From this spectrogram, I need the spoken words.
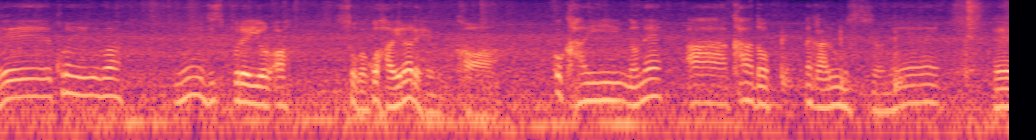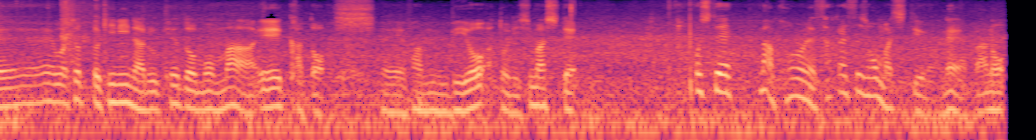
えー、これはねディスプレイ用あそうかこれ入られへんか。これ会員のねああカードなんかあるんですよね。えー、はちょっと気になるけどもまあええかと、えー、ファンビを後にしまして。そしてまあこのね堺筋本町っていうのはねやっぱあの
